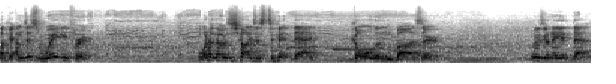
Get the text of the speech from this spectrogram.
Okay, I'm just waiting for one of those judges to hit that golden buzzer. Who's gonna hit that?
